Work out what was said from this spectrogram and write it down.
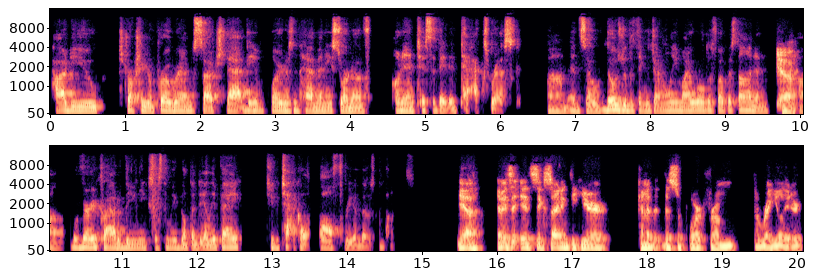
how do you structure your program such that the employer doesn't have any sort of unanticipated tax risk. Um, and so those are the things generally my world is focused on. And yeah. Uh, we're very proud of the unique system we built at Daily Pay to tackle all three of those components. Yeah. I mean, it's, it's exciting to hear kind of the, support from the regulator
